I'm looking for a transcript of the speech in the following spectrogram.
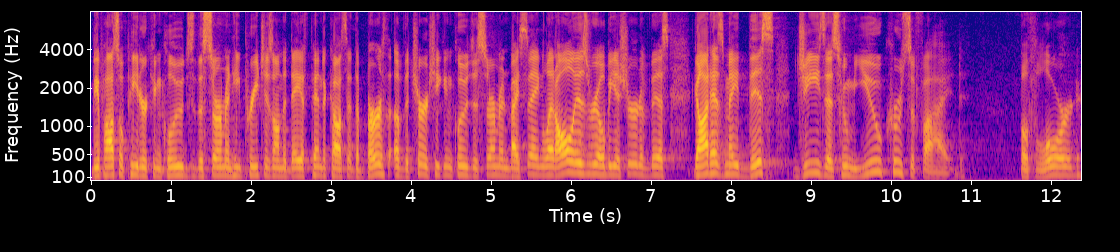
The Apostle Peter concludes the sermon he preaches on the day of Pentecost at the birth of the church. He concludes his sermon by saying, Let all Israel be assured of this God has made this Jesus, whom you crucified, both Lord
